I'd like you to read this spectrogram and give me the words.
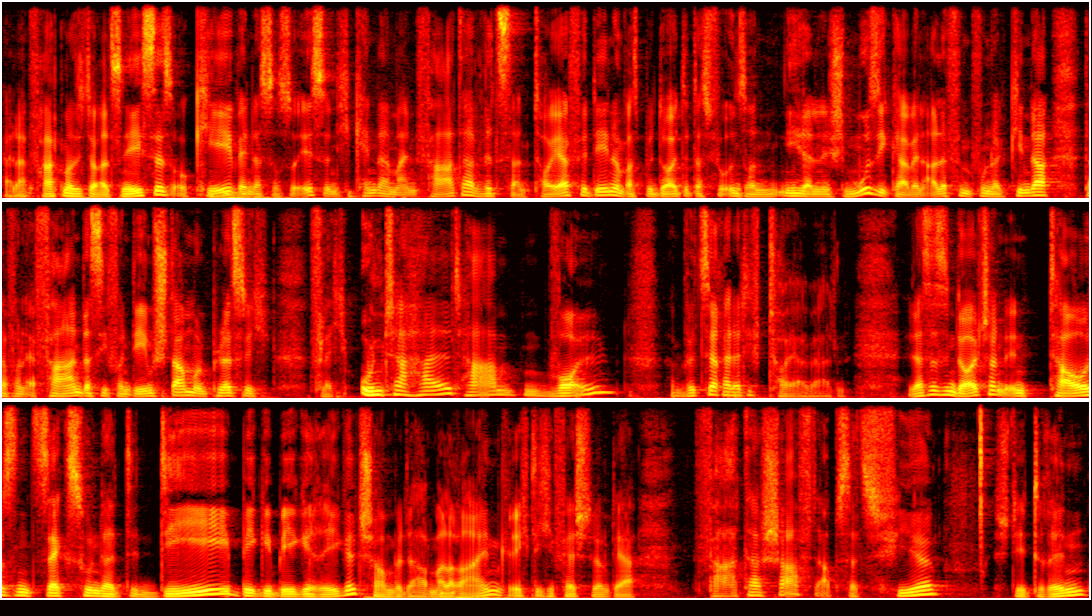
Ja, dann fragt man sich doch als nächstes, okay, wenn das doch so ist und ich kenne dann meinen Vater, wird es dann teuer für den? Und was bedeutet das für unseren niederländischen Musiker, wenn alle 500 Kinder davon erfahren, dass sie von dem stammen und plötzlich vielleicht Unterhalt haben wollen? Dann wird es ja relativ teuer werden. Das ist in Deutschland in 1600d BGB geregelt. Schauen wir da mal rein. Gerichtliche Feststellung der Vaterschaft, Absatz 4 steht drin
